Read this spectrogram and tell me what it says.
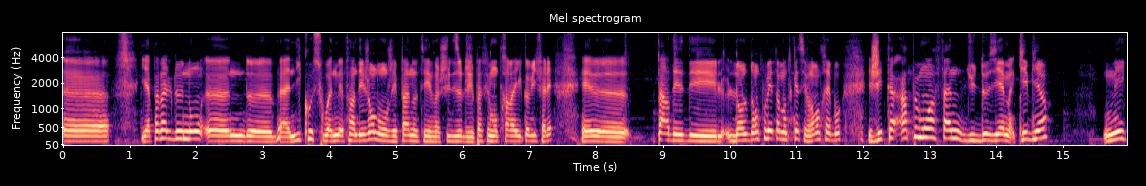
Il y a pas mal de noms de bah, Nikos ou enfin des gens dont j'ai pas noté. Je suis désolé, j'ai pas fait mon travail comme il fallait. Par des, dans, le- premier tome en tout cas c'est vraiment très beau. J'étais un peu moins fan du deuxième qui est bien, mais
